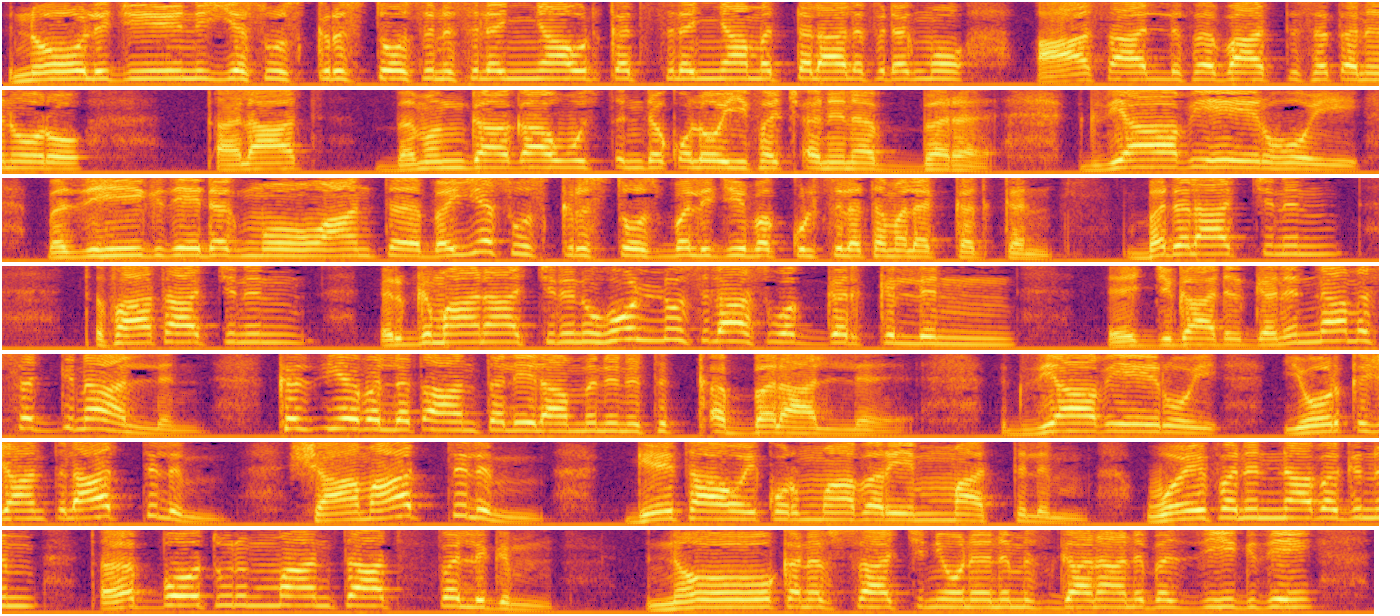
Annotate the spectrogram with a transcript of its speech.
እነሆ ልጅህን ኢየሱስ ክርስቶስን ስለ እኛ ውድቀት ስለ እኛ መተላለፍ ደግሞ አሳልፈ ባትሰጠን ኖሮ ጠላት በመንጋጋው ውስጥ እንደ ቆሎ ይፈጨን ነበረ። እግዚአብሔር ሆይ በዚህ ጊዜ ደግሞ አንተ በኢየሱስ ክርስቶስ በልጅ በኩል ስለ ተመለከትከን በደላችንን ጥፋታችንን እርግማናችንን ሁሉ ስላስወገድክልን እጅግ አድርገን እናመሰግናለን። ከዚህ የበለጠ አንተ ሌላ ምንን ትቀበላለ? እግዚአብሔር ሆይ የወርቅ ዣንጥላ አትልም ሻማ አትልም ጌታ ሆይ ኮርማ በሬም አትልም ወይፈንና በግንም ጠቦቱንም አንተ አትፈልግም። እነሆ ከነፍሳችን የሆነን ምስጋናን በዚህ ጊዜ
